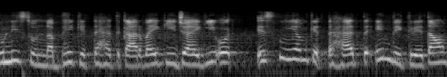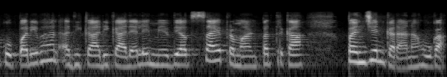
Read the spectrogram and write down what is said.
1990 के तहत कार्रवाई की जाएगी और इस नियम के तहत इन विक्रेताओं को परिवहन अधिकारी कार्यालय में व्यवसाय प्रमाण पत्र का पंजीयन कराना होगा।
